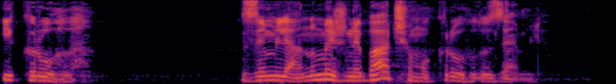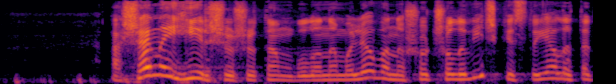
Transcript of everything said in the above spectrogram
і кругла. Земля. Ну ми ж не бачимо круглу землю. А ще найгірше, що там було намальовано, що чоловічки стояли так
